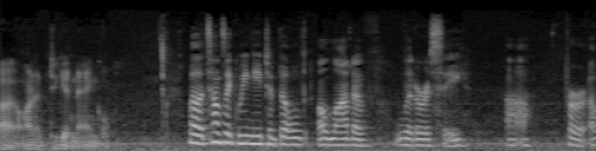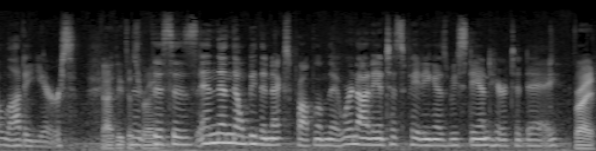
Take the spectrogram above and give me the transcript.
uh, on it to get an angle. Well, it sounds like we need to build a lot of literacy uh, for a lot of years. I think that's right. This is, and then there'll be the next problem that we're not anticipating as we stand here today. right.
